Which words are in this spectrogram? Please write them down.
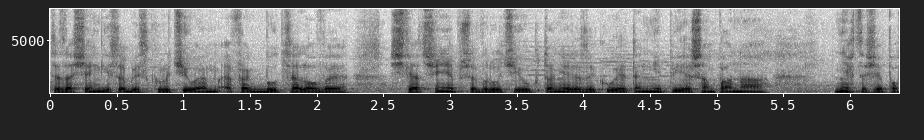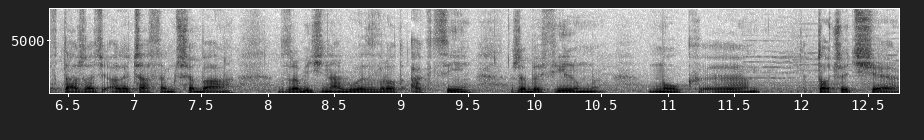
te zasięgi sobie skróciłem, efekt był celowy, świat się nie przewrócił, kto nie ryzykuje, ten nie pije szampana. Nie chcę się powtarzać, ale czasem trzeba zrobić nagły zwrot akcji, żeby film mógł y, toczyć się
